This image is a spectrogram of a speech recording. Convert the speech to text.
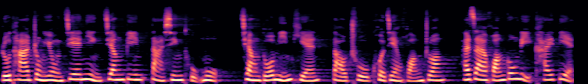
如他重用奸佞江彬，大兴土木，抢夺民田，到处扩建皇庄，还在皇宫里开店，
